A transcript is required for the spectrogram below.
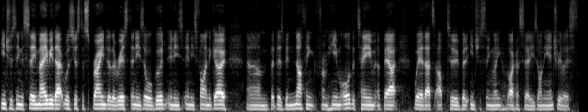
interesting to see. Maybe that was just a sprain to the wrist, and he's all good and he's and he's fine to go. Um, but there's been nothing from him or the team about where that's up to. But interestingly, like I said, he's on the entry list.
